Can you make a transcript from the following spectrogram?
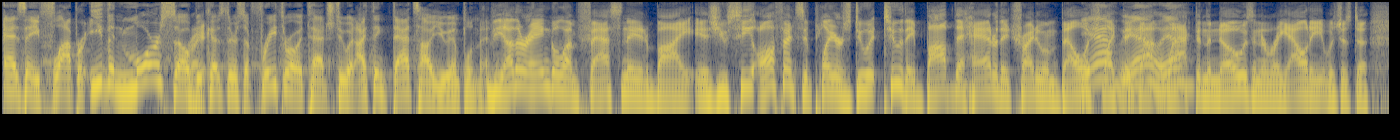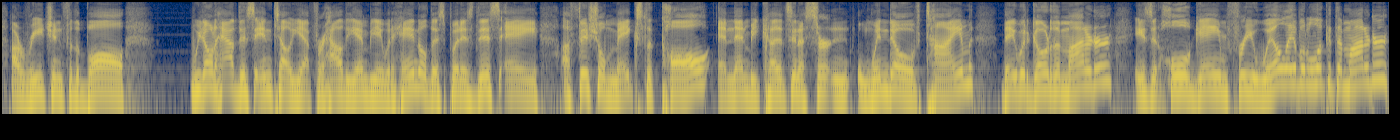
as a flopper, even more so Right. because there's a free throw attached to it. I think that's how you implement it. The other angle I'm fascinated by is you see offensive players do it too. They bob the head or they try to embellish Yeah, like they yeah, got yeah. whacked in the nose, and in reality, it was just a, a reach in for the ball. We don't have this intel yet for how the NBA would handle this, but is this a official makes the call and then because it's in a certain window of time, they would go to the monitor? Is it whole game free will able to look at the monitor?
